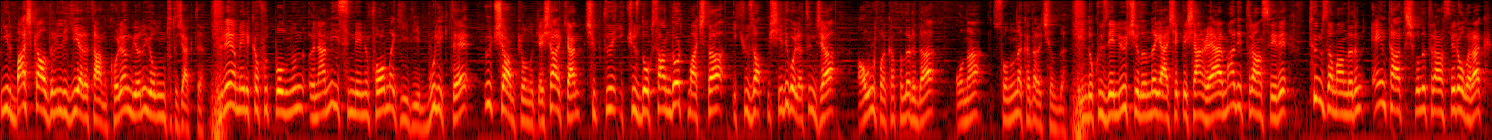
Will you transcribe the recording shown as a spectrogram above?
bir başkaldırı ligi yaratan Kolombiya'nın yolunu tutacaktı. Güney Amerika futbolunun önemli isimlerinin forma giydiği bu ligde 3 şampiyonluk yaşarken çıktığı 294 maçta 267 gol atınca Avrupa kapıları da ona sonuna kadar açıldı. 1953 yılında gerçekleşen Real Madrid transferi tüm zamanların en tartışmalı transferi olarak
